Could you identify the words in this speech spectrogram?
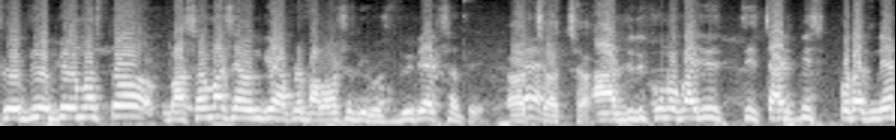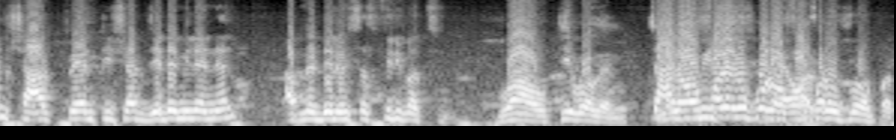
ফেব্রুয়ারি মাস তো বাসার মাস এবং কি আপনার ভালোবাসা দিবস দুইটা একসাথে আচ্ছা, হ্যাঁ? আচ্ছা। আর যদি কোনো ভাই যদি তি- চার পিস প্রোডাক্ট নেন শার্ট প্যান্ট টি শার্ট যেটা মিলে নেন আপনি ডেলিভারি চার্জ ফ্রি পাচ্ছেন। ওয়াও কি বলেন? মানে অফারের উপর অফার উপর অফার।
